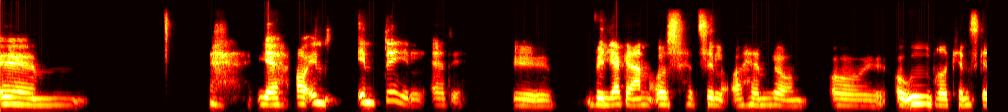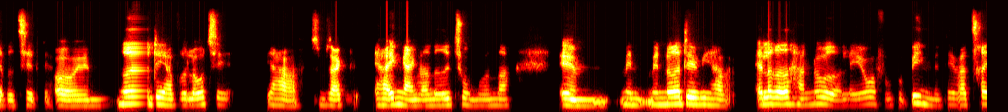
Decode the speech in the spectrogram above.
Øhm, ja, og en, en del af det øh, vil jeg gerne også have til at handle om og, øh, og udbrede kendskabet til det. Og øh, noget af det, jeg har fået lov til, jeg har som sagt, jeg har ikke engang været med i to måneder, øh, men, men noget af det, vi har allerede har nået at lave og få på benene, det var tre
